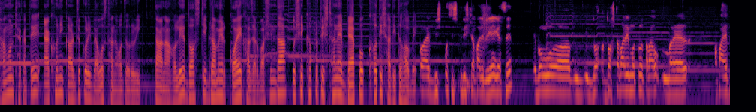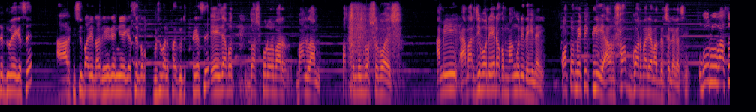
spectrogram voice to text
ভাঙন ঠেকাতে এখনই কার্যকরী ব্যবস্থা নেওয়া জরুরি। তা না হলে দশটি গ্রামের কয়েক হাজার বাসিন্দা ও শিক্ষা প্রতিষ্ঠানে ব্যাপক ক্ষতি সাধিত হবে। প্রায় বিশ পঁচিশ তিরিশটা বাড়ি ভেঙে গেছে এবং দশটা বাড়ির মতো তারা মানে পানিতে ডুবে গেছে। আর কিছু বাড়ি বা ভেঙে নিয়ে গেছে ক্ষয়ক্ষতি হয়ে গেছে। এই যাবৎ দশ পনেরো বার বাংলাম পাঁচচল্লিশ বছর বয়স। আমি আমার জীবনে এরকম বাঙ্গুনি দেখি নাই। অটোমেটিকলি আমার সব ঘর বাড়ি আমাদের চলে গেছে। গরু বাছু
